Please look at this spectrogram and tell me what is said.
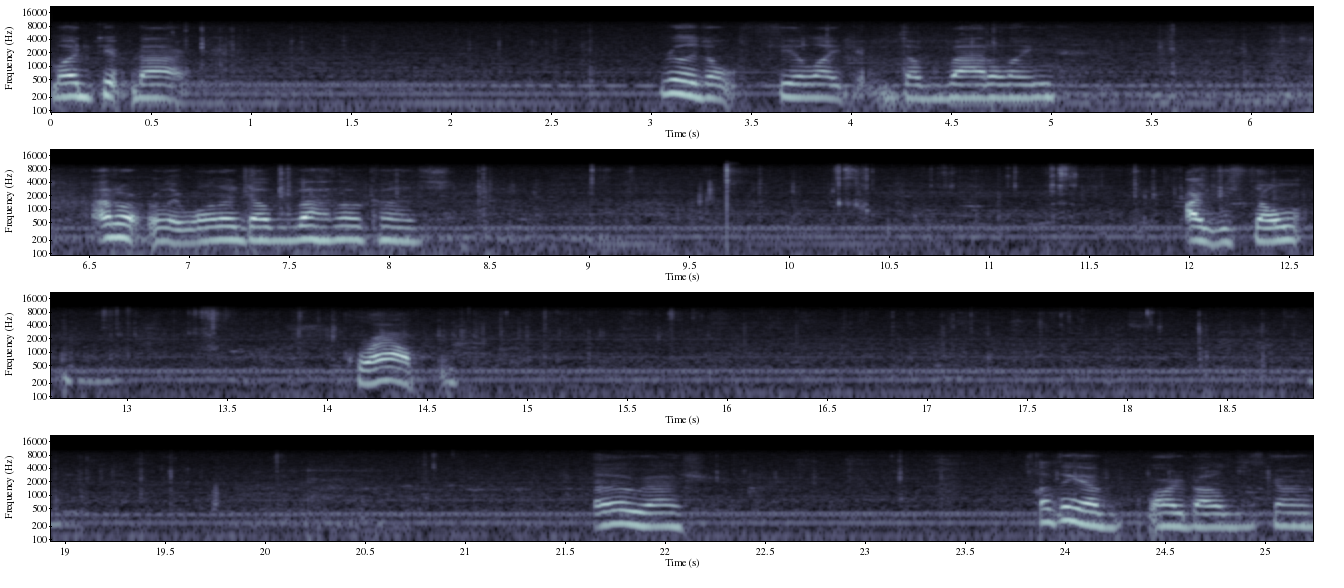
Mudkip back. Really don't feel like double battling. I don't really want to double battle because I just don't. Crap. Oh gosh. I think I've already battled this guy.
